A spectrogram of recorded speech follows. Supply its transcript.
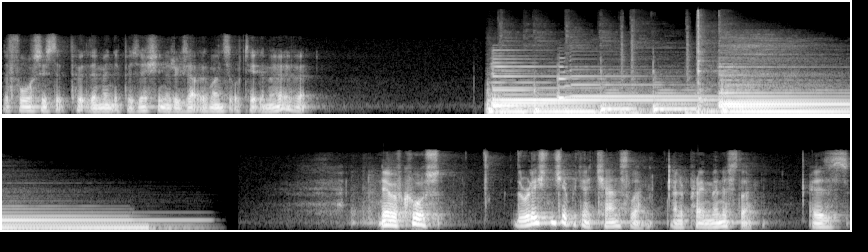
the forces that put them into position are exactly the ones that will take them out of it. Now, of course, the relationship between a Chancellor and a Prime Minister is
